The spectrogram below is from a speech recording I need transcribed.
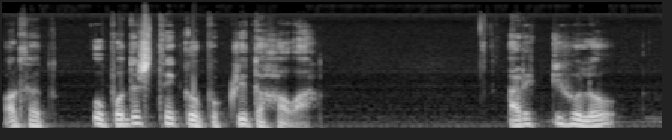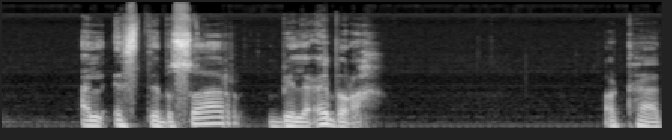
অর্থাৎ উপদেশ থেকে উপকৃত হওয়া। আরেকটি হল আল ইস্তেবসার বিল এবরাহ অর্থাৎ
